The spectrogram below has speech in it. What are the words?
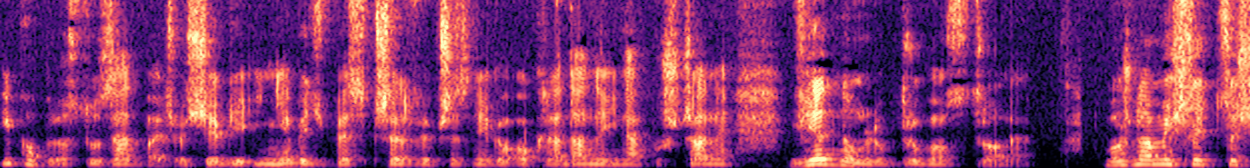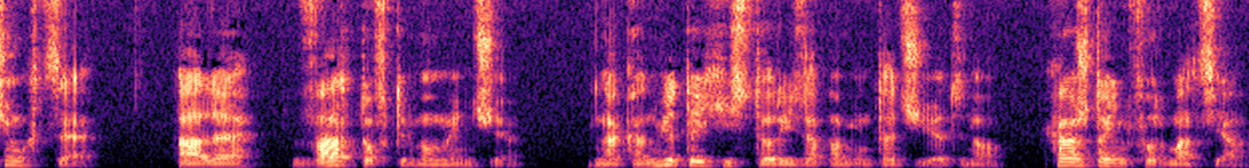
i po prostu zadbać o siebie i nie być bez przerwy przez niego okradany i napuszczany w jedną lub drugą stronę. Można myśleć, co się chce, ale warto w tym momencie na kanwie tej historii zapamiętać jedno. Każda informacja,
